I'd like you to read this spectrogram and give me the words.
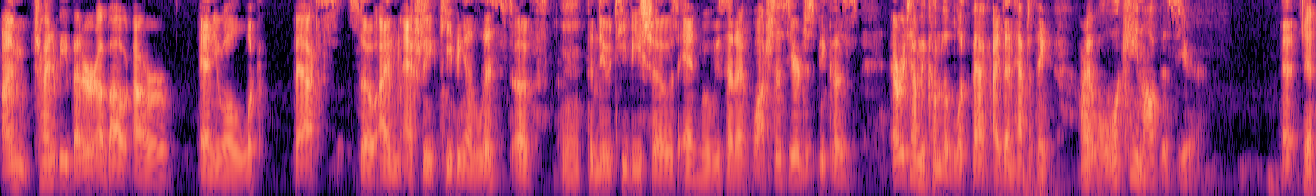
I'm trying to be better about our annual look backs. So I'm actually keeping a list of Mm. the new TV shows and movies that I've watched this year, just because every time we come to look back, I then have to think, all right, well, what came out this year? And, yeah,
